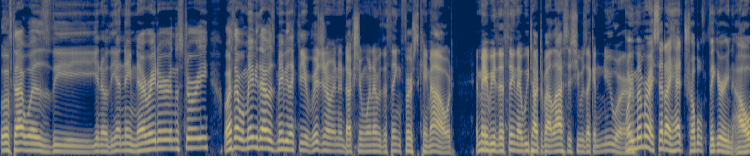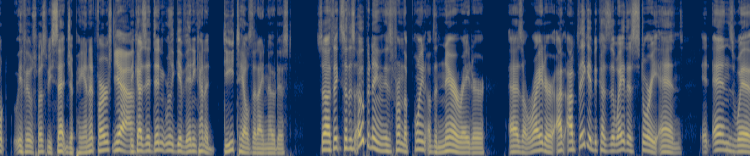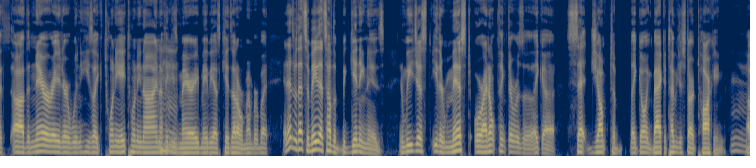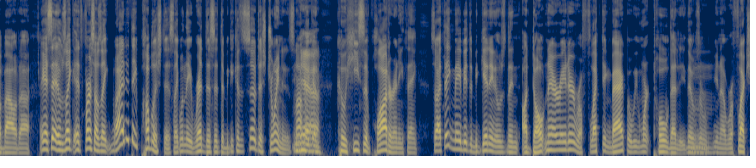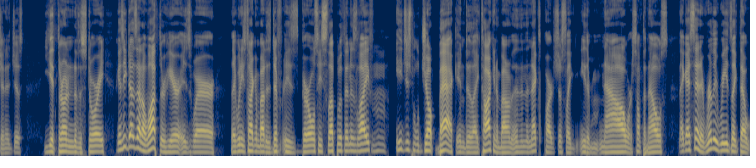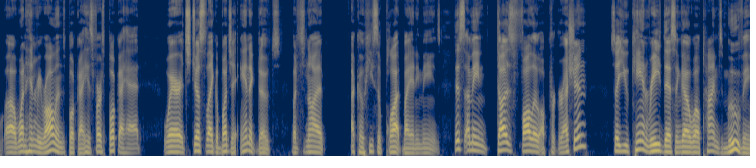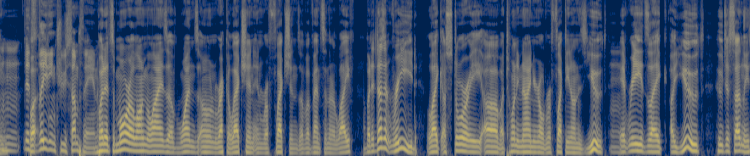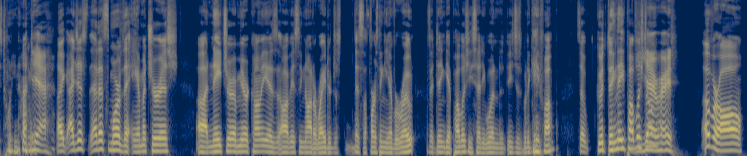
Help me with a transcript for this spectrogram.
or if that was the you know the unnamed narrator in the story or I thought well maybe that was maybe like the original introduction whenever the thing first came out and maybe the thing that we talked about last issue was like a newer well, remember I said I had trouble figuring out if it was supposed to be set in Japan at first yeah because it didn't really give any kind of details that I noticed. So I think so. This opening is from the point of the narrator as a writer. I, I'm thinking because the way this story ends, it ends with uh, the narrator when he's like 28, 29. I think he's married, maybe has kids. I don't remember, but it ends with that. So maybe that's how the beginning is, and we just either missed or I don't think there was a like a set jump to like going back in time. You just start talking Mm. about uh like I said, it was like at first I was like, why did they publish this? Like when they read this at the beginning because it's so disjointed. It's not like a cohesive plot or anything. So I think maybe at the beginning it was the adult narrator reflecting back, but we weren't told that it, there was Mm. a you know reflection. It just you get thrown into the story because he does that a lot through here. Is where Like when he's talking about his different his girls he slept with in his life, Mhm. he just will jump back into like talking about them, and then the next part's just like either now or something else. Like I said, it really reads like that uh, one Henry Rollins book, I, his first book I had, where it's just like a bunch of anecdotes, but it's not a cohesive plot by any means. This, I mean, does follow a progression, so you can read this and go, well, time's moving. Mhm. It's But- leading to something. But it's more along the lines of one's own recollection and reflections of events in their life. But it doesn't read like a story of a 29 year old reflecting on his youth. Mm. It reads like a youth who just suddenly is 29. yeah. Like, I just, that's more of the amateurish uh, nature of Murakami is obviously not a writer. Just this is the first thing he ever wrote. If it didn't get published, he said he wouldn't, he just would have gave up. So good thing they published it. Yeah, him right. overall,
